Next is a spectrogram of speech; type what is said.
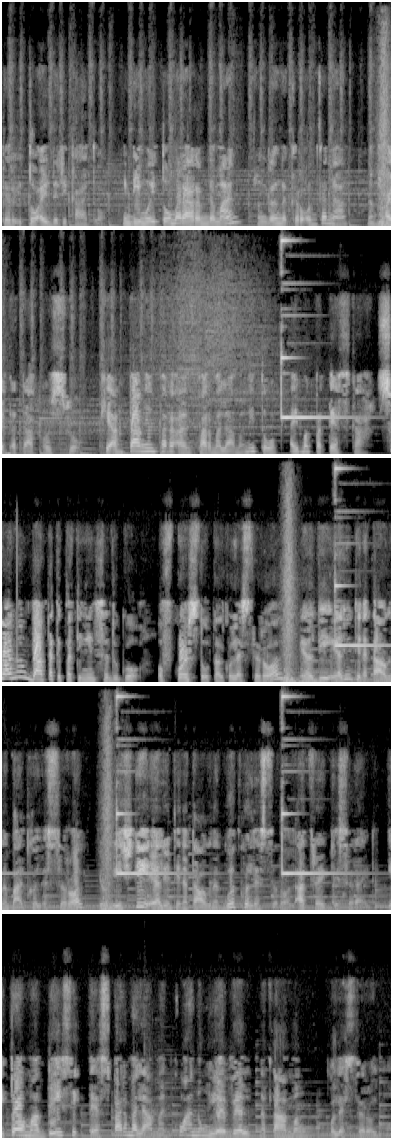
pero ito ay delikado. Hindi mo ito mararamdaman hanggang nagkaroon ka na ng heart attack or stroke. Kaya ang tanging paraan para malaman ito ay magpa-test ka. So ano ang dapat ipatingin sa dugo? Of course, total cholesterol, LDL yung tinatawag na bad cholesterol, your HDL yung tinatawag na good cholesterol, at triglyceride. Ito ang mga basic test para malaman kung anong level na tamang cholesterol mo.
